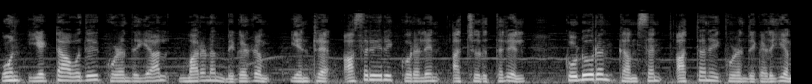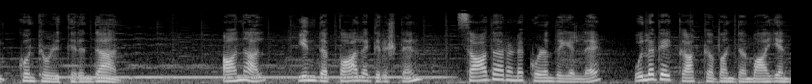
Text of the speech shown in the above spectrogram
உன் எட்டாவது குழந்தையால் மரணம் நிகழும் என்ற அசரீரி குரலின் அச்சுறுத்தலில் கொடூரன் கம்சன் அத்தனை குழந்தைகளையும் கொன்றொழித்திருந்தான். ஆனால் இந்த பாலகிருஷ்ணன் சாதாரண குழந்தையல்ல உலகை காக்க வந்த மாயன்.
